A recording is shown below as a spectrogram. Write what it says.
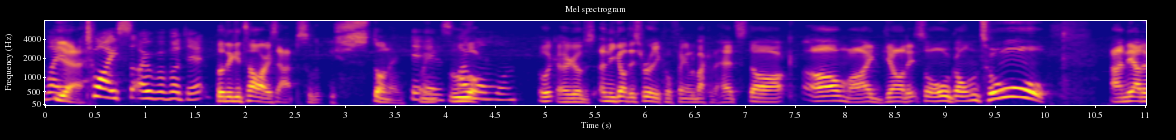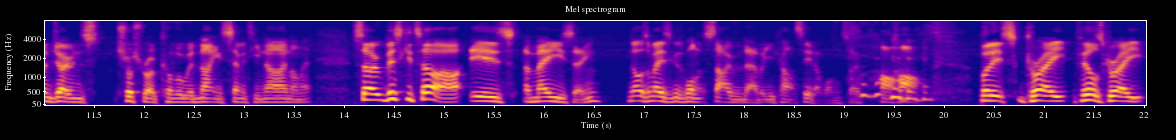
way Yeah. twice over budget. but the guitar is absolutely stunning. It I is. mean, I want one. Look, oh, I got this, and you got this really cool thing on the back of the headstock. Oh my god, it's all gone Tool! And the Adam Jones Truss Rod cover with 1979 on it. So this guitar is amazing. Not as amazing as one that's sat over there, but you can't see that one, so ha ha. But it's great, feels great.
